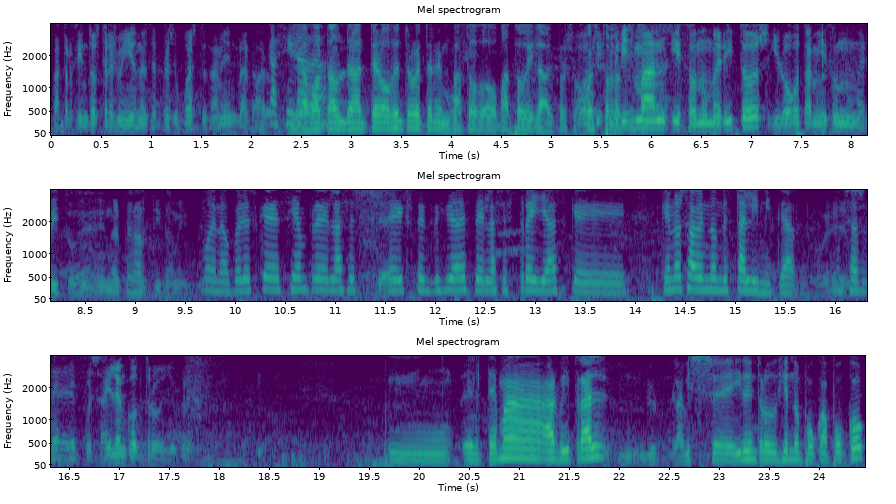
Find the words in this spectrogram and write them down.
403 millones de presupuesto también, claro. Casi y nada. la falta un delantero centro que tenemos. Va todo, va todo hilado el presupuesto. en los Griezmann fichajes. hizo numeritos y luego también hizo un numerito ¿eh? en el penalti también. Bueno, pero es que siempre las es- excentricidades de las estrellas que, que no saben dónde está el límite a- Pues, muchas eh, veces. pues ahí lo encontró, yo creo. Mm, el tema arbitral lo habéis eh, ido introduciendo poco a poco.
